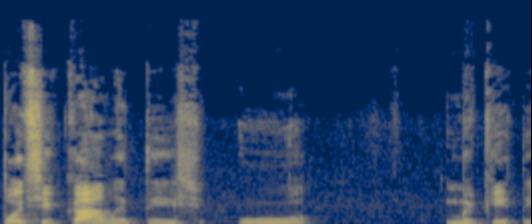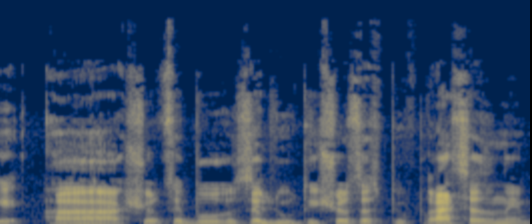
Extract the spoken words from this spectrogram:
поцікавитись у Микити, а що це було за люди, що за співпраця з ними.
